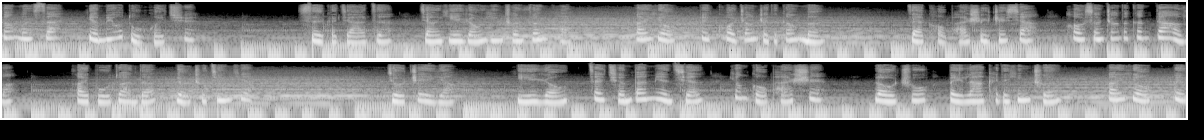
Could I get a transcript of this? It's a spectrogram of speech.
肛门塞也没有堵回去。四个夹子将易容阴唇分开，还有被扩张着的肛门，在口爬式之下，好像张得更大了，还不断的流出精液。就这样，易容在全班面前用狗爬式，露出被拉开的阴唇，还有被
